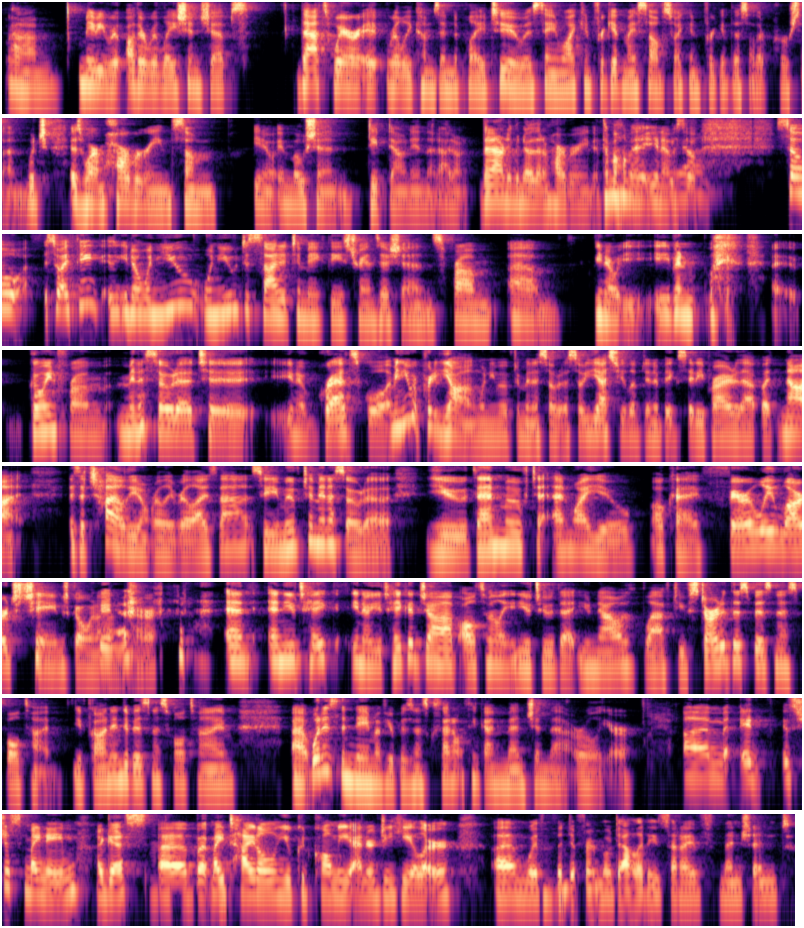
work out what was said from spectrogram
um, maybe re- other relationships, that's where it really comes into play too is saying well i can forgive myself so i can forgive this other person which is where i'm harboring some you know emotion deep down in that i don't that i don't even know that i'm harboring at the moment you know yeah. so so so i think you know when you when you decided to make these transitions from um you know even like uh, going from minnesota to you know grad school i mean you were pretty young when you moved to minnesota so yes you lived in a big city prior to that but not as a child, you don't really realize that. So you move to Minnesota, you then move to NYU. Okay, fairly large change going on yeah. there. and and you take, you know, you take a job ultimately at U2 that you now have left. You've started this business full time. You've gone into business full time. Uh, what is the name of your business? Because I don't think I mentioned that earlier. Um, it, it's just my name, I guess. Mm-hmm. Uh, but my title, you could call me energy healer um, with mm-hmm. the different modalities that I've mentioned.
